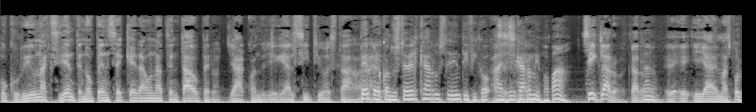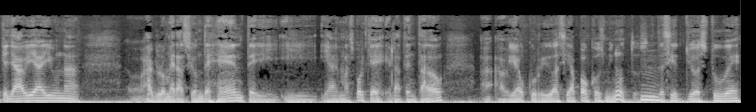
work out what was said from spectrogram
ocurrido un accidente. No pensé que era un atentado, pero ya cuando llegué al sitio estaba. Pero, pero cuando usted ve el carro, usted identificó, ah, es el carro de mi papá. Sí, claro, claro. Eh, eh, y además porque ya había ahí una aglomeración de gente y, y, además porque el atentado había ocurrido hacía pocos minutos. Mm. Es decir, yo estuve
